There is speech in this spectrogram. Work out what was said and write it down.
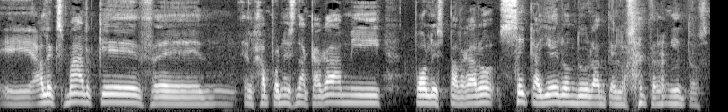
eh, Alex Márquez, eh, el japonés Nakagami, Paul Espargaro se cayeron durante los entrenamientos,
